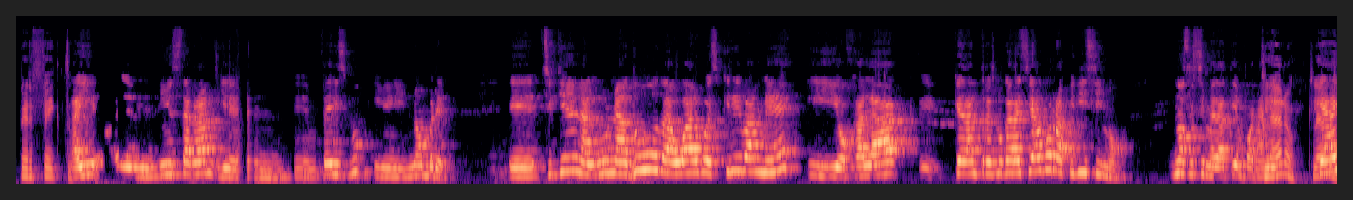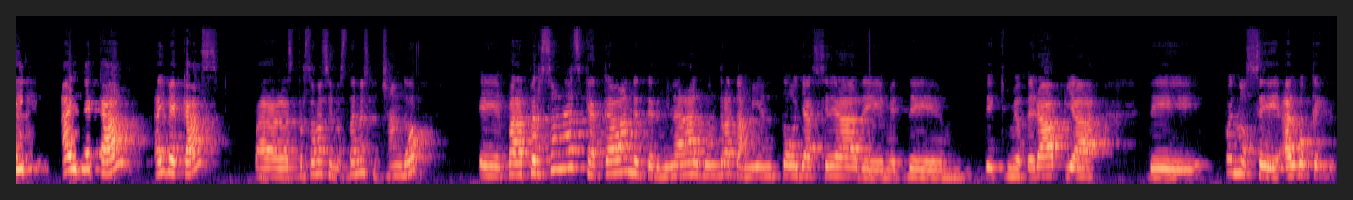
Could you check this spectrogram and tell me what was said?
Perfecto. Ahí en Instagram y en, Facebook y nombre. Eh, si tienen alguna duda o algo, escríbanme y ojalá eh, quedan tres lugares y algo rapidísimo. No sé si me da tiempo, Ana. Claro, claro. Que hay, hay, beca, hay becas para las personas si nos están escuchando eh, para personas que acaban de terminar algún tratamiento, ya sea de, quimioterapia, de, pues no sé, algo que,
